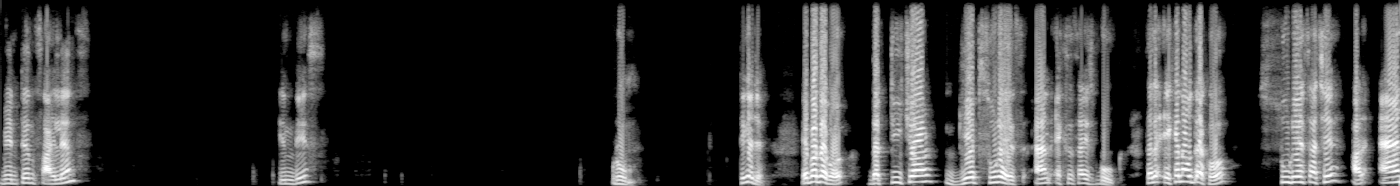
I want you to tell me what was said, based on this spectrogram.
maintain silence in this room. ঠিক আছে? এবার দেখো the teacher gave Suresh an exercise book তাহলে এখানেও দেখো সুরেশ আছে আর অ্যান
